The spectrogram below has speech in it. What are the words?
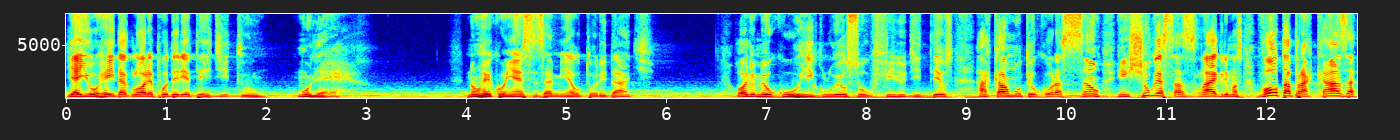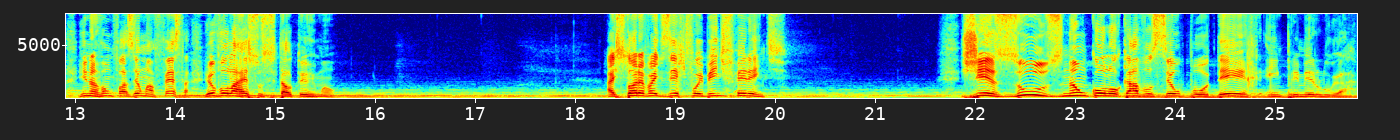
E aí o rei da glória poderia ter dito: Mulher, não reconheces a minha autoridade? olha o meu currículo, eu sou filho de Deus, acalma o teu coração, enxuga essas lágrimas, volta para casa e nós vamos fazer uma festa, eu vou lá ressuscitar o teu irmão. A história vai dizer que foi bem diferente. Jesus não colocava o seu poder em primeiro lugar.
